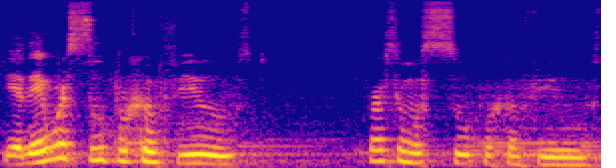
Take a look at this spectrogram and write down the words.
Yeah, they were super confused. This person was super confused.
